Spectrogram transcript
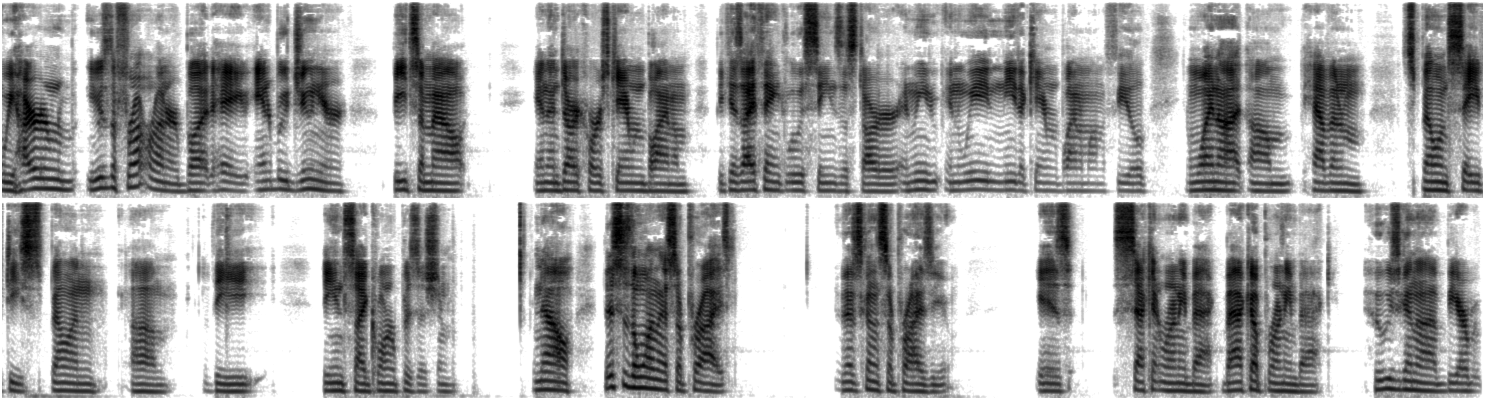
we hired him. He was the front runner, but hey, Andrew Jr. beats him out, and then Dark Horse Camryn Bynum because I think Lewis Cine's a starter, and we and we need a Camryn Bynum on the field, and why not um, have him spelling safety, spelling um, the the inside corner position. Now, this is the one that surprised. That's going to surprise you. Is second running back, backup running back who's going to be our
